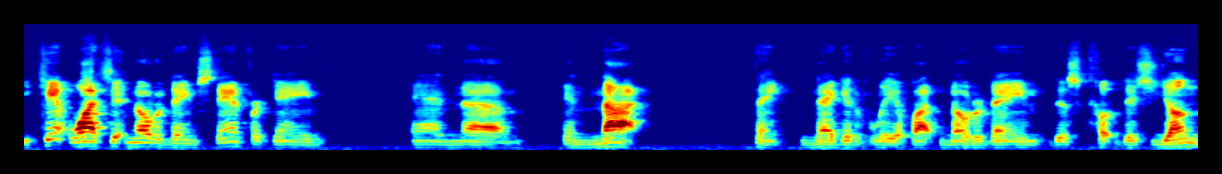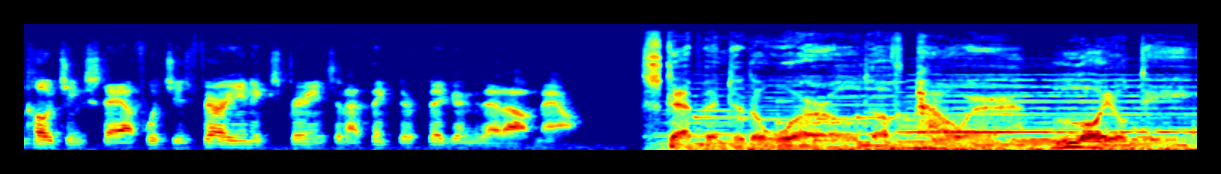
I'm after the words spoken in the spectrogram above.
You can't watch that Notre Dame Stanford game and um, and not think negatively about Notre Dame this co- this young coaching staff, which is very inexperienced, and I think they're figuring that out now. Step into the world of power, loyalty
